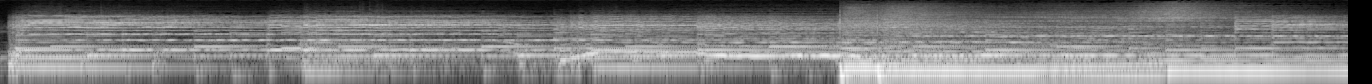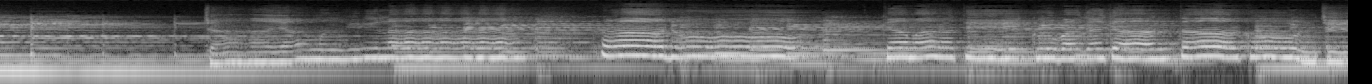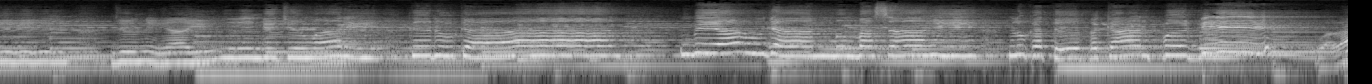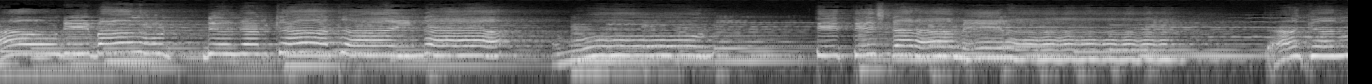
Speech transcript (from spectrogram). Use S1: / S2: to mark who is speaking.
S1: Cahaya menghilang Aduh Kamar bagaikan terkunci Jernih air dicemari kedukan Biar hujan membasahi Luka tertekan pedih. Walau dibalut dengan kata indah Namun titis darah merah. Takkan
